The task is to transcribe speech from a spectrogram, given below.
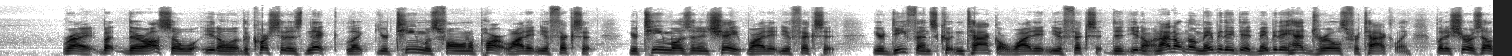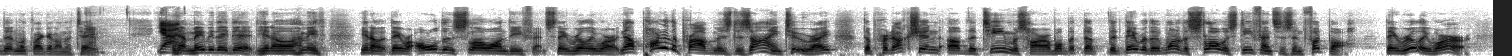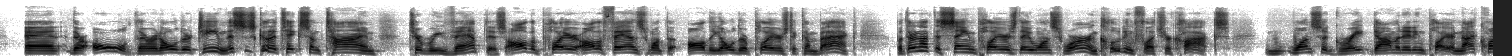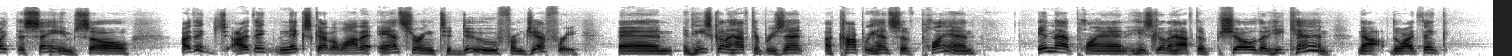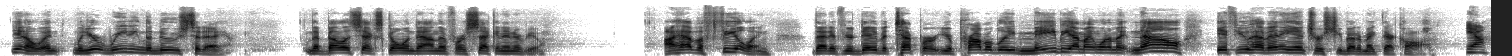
Right, but they're also, you know, the question is, Nick, like your team was falling apart. Why didn't you fix it? Your team wasn't in shape. Why didn't you fix it? Your defense couldn't tackle. Why didn't you fix it? Did you know? And I don't know. Maybe they did. Maybe they had drills for tackling, but it sure as hell didn't look like it on the tape. Yeah. Yeah, maybe they did. You know, I mean, you know, they were old and slow on defense. They really were. Now, part of the problem is design too, right? The production of the team was horrible, but the, the they were the, one of the slowest defenses in football. They really were. And they're old. They're an older team. This is going to take some time to revamp this. All the player, all the fans want the, all the older players to come back, but they're not the same players they once were, including Fletcher Cox. Once a great dominating player, not quite the same. So, I think I think Nick's got a lot of answering to do from Jeffrey, and and he's going to have to present a comprehensive plan. In that plan, he's going to have to show that he can. Now, do I think, you know, and when you're reading the news today, that Belichick's going down there for a second interview, I have a feeling that if you're David Tepper, you're probably maybe I might want to make now. If you have any interest, you better make that call. Yeah.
